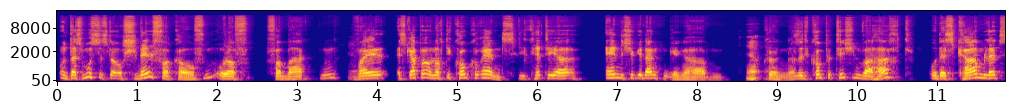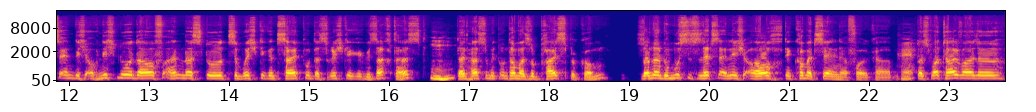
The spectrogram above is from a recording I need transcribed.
Und das musstest du auch schnell verkaufen oder vermarkten, ja. weil es gab ja auch noch die Konkurrenz. Die hätte ja ähnliche Gedankengänge haben ja. können. Also die Competition war hart. Und es kam letztendlich auch nicht nur darauf an, dass du zum richtigen Zeitpunkt das Richtige gesagt hast. Mhm. Dann hast du mitunter mal so einen Preis bekommen. Sondern du musstest letztendlich auch den kommerziellen Erfolg haben. Okay. Das war teilweise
